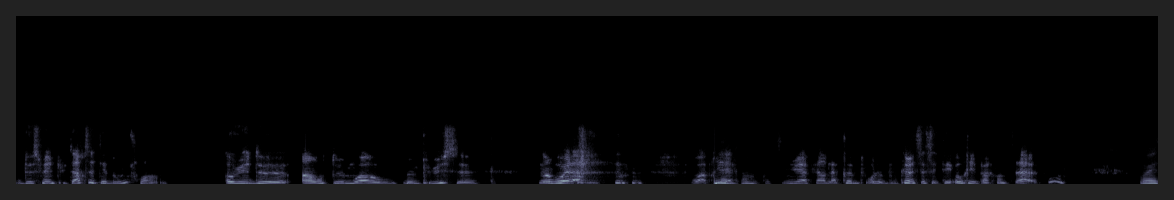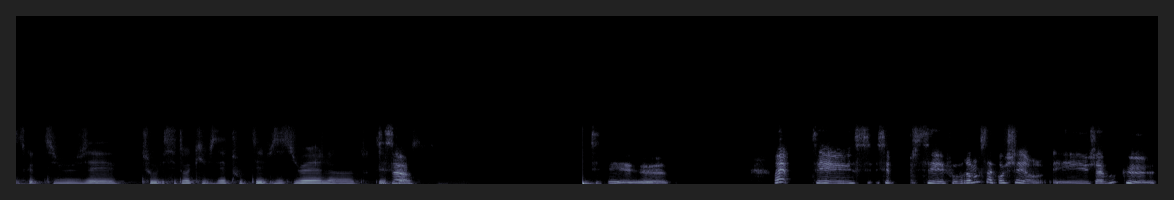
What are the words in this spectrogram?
deux semaines plus tard, c'était bon, je crois au lieu de un ou deux mois ou même plus. Euh, donc voilà. bon, après, on continue à faire de la com pour le bouquin et ça, c'était horrible. Par contre, ça, Ouais, est-ce que tu faisais tout... c'est toi qui faisais tous tes visuels, euh, toutes tes posts C'était. Euh... C'est. faut vraiment s'accrocher. Hein. Et j'avoue que.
